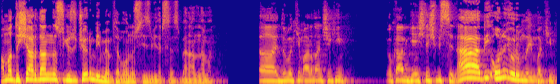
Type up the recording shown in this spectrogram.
Ama dışarıdan nasıl gözüküyorum bilmiyorum tabii onu siz bilirsiniz ben anlamam. Ay dur bakayım aradan çekeyim. Yok abi gençleşmişsin. Aa bir onu yorumlayın bakayım.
